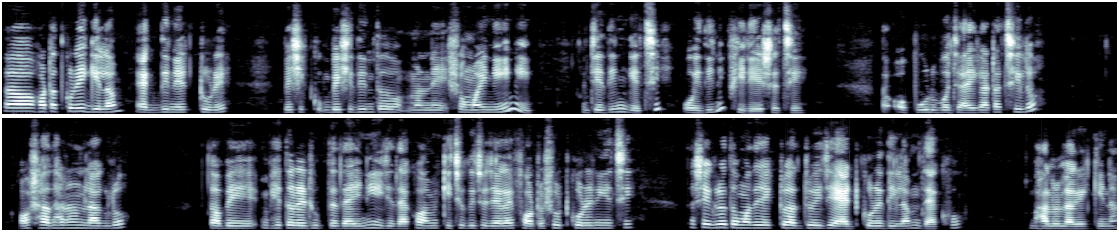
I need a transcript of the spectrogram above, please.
তা হঠাৎ করেই গেলাম একদিনের ট্যুরে বেশি বেশি দিন তো মানে সময় নিইনি। যেদিন গেছি ওই দিনই ফিরে এসেছি। তা অপূর্ব জায়গাটা ছিল। অসাধারণ লাগল। তবে ভেতরে ঢুকতে দেয়নি। এই যে দেখো, আমি কিছু কিছু জায়গায় ফটোশ্যুট করে নিয়েছি। তা সেগুলো তোমাদের একটু আধটু এই যে অ্যাড করে দিলাম, দেখো ভালো লাগে কিনা।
